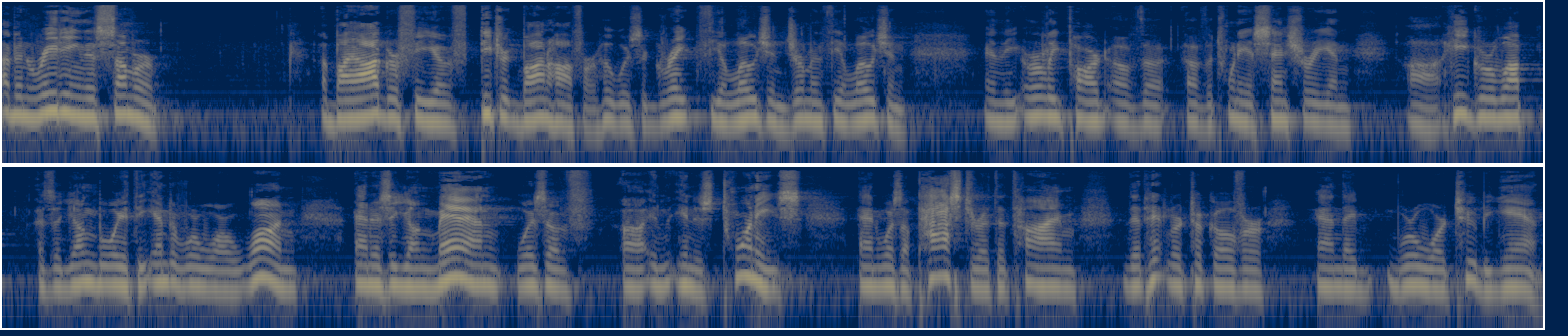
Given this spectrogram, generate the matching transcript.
I've been reading this summer a biography of Dietrich Bonhoeffer, who was a great theologian, German theologian, in the early part of the, of the 20th century. And uh, he grew up as a young boy at the end of World War I, and as a young man was of, uh, in, in his 20s and was a pastor at the time that Hitler took over and they, World War II began.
